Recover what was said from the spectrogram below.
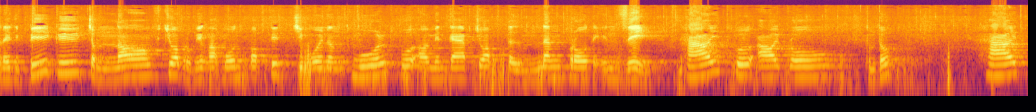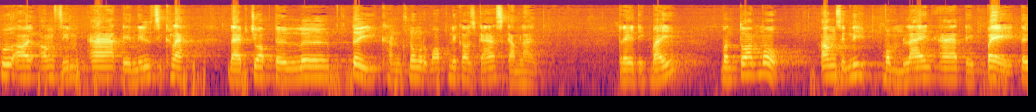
ត្រេទី2គឺចំណងភ្ជាប់រវាងអរម៉ូនប៉បទីតជាមួយនឹងធ្មួលធ្វើឲ្យមានការភ្ជាប់ទៅនឹងប្រូតេអ៊ីន Z ហើយធ្វើឲ្យប្រូសំទោសហើយធ្វើឲ្យអង់ស៊ីមអាដេនីលស៊ីក្លាសដែលភ្ជាប់ទៅលើផ្ទៃខាងក្នុងរបស់ភ្នែកកោសិកាសកម្មឡើង ត្រេទី3បន្ទាប់មកអង្គស៊ីមនេះបំលែង ATP ទៅ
